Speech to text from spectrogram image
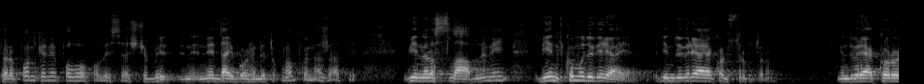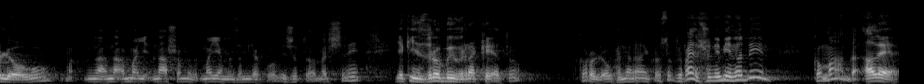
перепонки не полопалися, щоб, не не дай Боже, не ту кнопку нажати. Він розслаблений. Він кому довіряє? Він довіряє конструктору. Він довіряє корольову, на, на моє- нашому моєму землякові Житомирщини, який зробив ракету. Корольов, генеральний конструктор. Бачите, що не він один, команда, але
